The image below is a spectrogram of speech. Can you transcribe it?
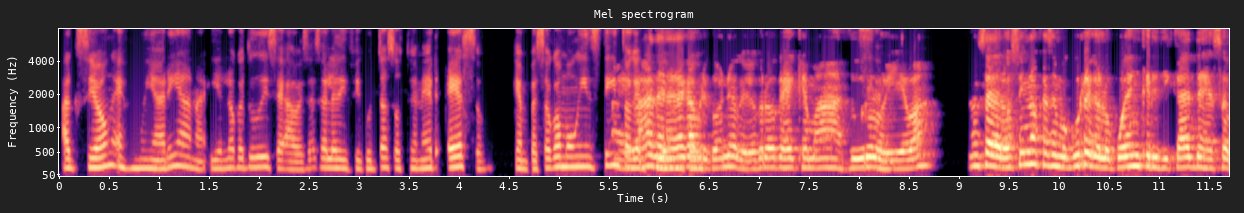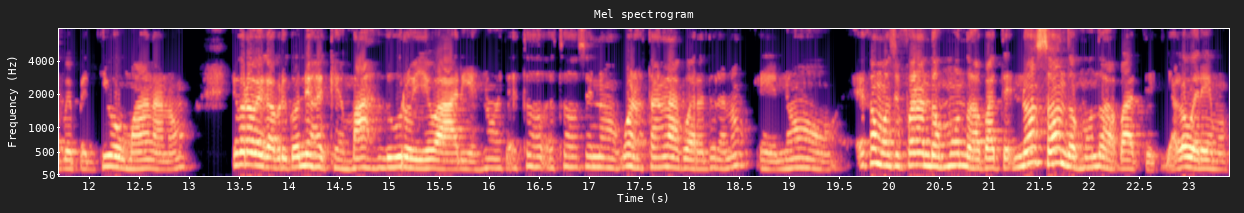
acción es muy ariana, y es lo que tú dices, a veces se le dificulta sostener eso, que empezó como un instinto. Ahí vas a tener a Capricornio, que yo creo que es el que más duro lo lleva, no sé, de los signos que se me ocurre que lo pueden criticar desde su perspectiva humana, ¿no? Yo creo que Capricornio es el que más duro lleva a Aries, ¿no? Estos, estos signos, bueno, están en la cuadratura, ¿no? no, es como si fueran dos mundos aparte. No son dos mundos aparte, ya lo veremos.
